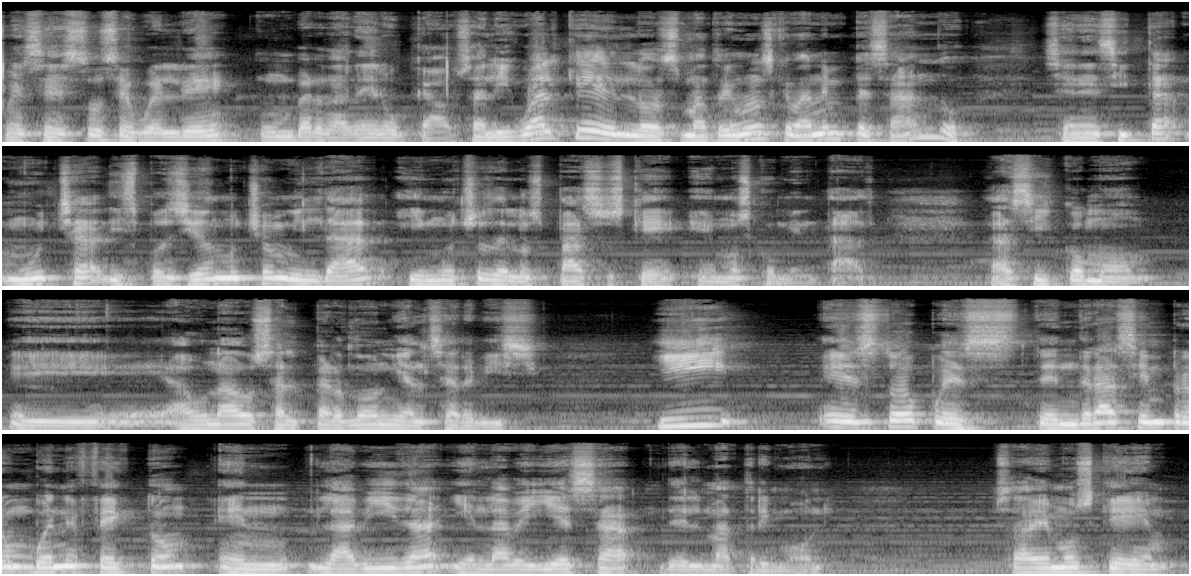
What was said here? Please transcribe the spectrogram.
pues esto se vuelve un verdadero caos. Al igual que los matrimonios que van empezando, se necesita mucha disposición, mucha humildad y muchos de los pasos que hemos comentado, así como eh, aunados al perdón y al servicio. Y esto pues tendrá siempre un buen efecto en la vida y en la belleza del matrimonio. Sabemos que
